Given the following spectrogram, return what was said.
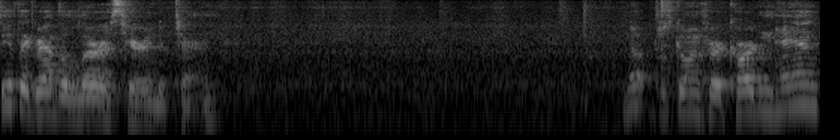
See if they grab the Lurrus here into turn. Nope, just going for a card in hand.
